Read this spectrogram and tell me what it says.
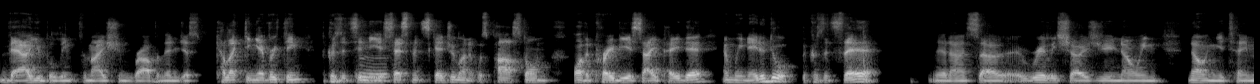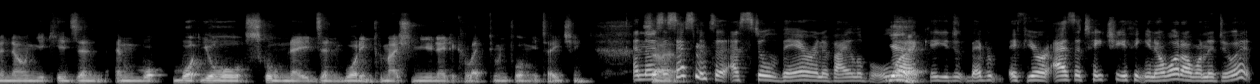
valuable information rather than just collecting everything because it's in mm. the assessment schedule and it was passed on by the previous AP there. And we need to do it because it's there you know so it really shows you knowing knowing your team and knowing your kids and and what what your school needs and what information you need to collect to inform your teaching. And those so, assessments are, are, still there and available. Yeah. like you just if you're as a teacher you think you know what? I want to do it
